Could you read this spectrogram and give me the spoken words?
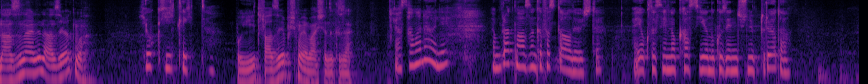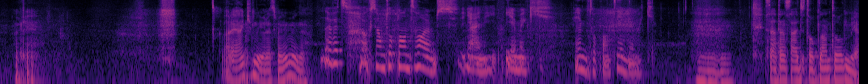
Nazlı nerede? Nazlı yok mu? Yok Yiğit'le gitti. Bu Yiğit fazla yapışmaya başladı kıza. Ya sana ne Ali? Ya bırak Nazlı'nın kafası dağılıyor işte. Ya yoksa senin o kas yığını kuzenini düşünüp duruyor da. Okey. Arayan kimdi? Yönetmeni miydi? Evet akşam toplantı varmış. Yani yemek. Hem toplantı hem yemek. Zaten sadece toplantı olmuyor.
